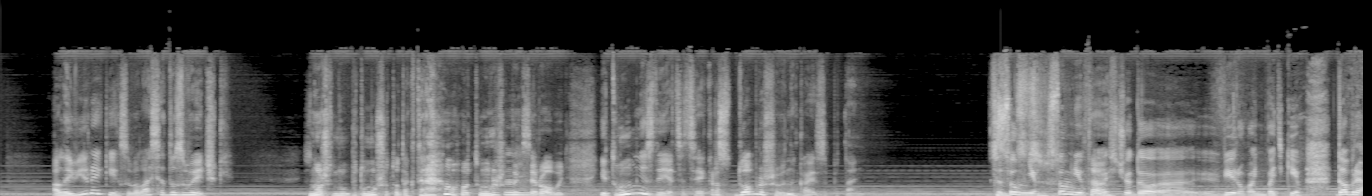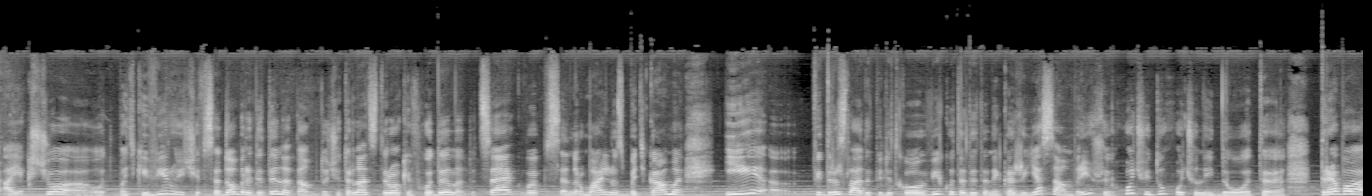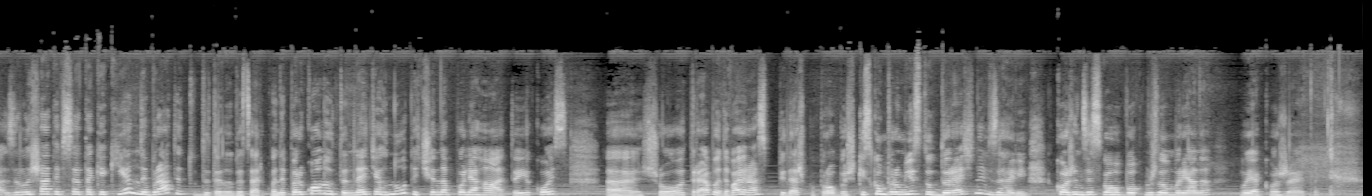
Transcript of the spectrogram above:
але віра, яких звелася до звички. Знову ж ну тому, що то так треба, тому що mm-hmm. так все робить. І тому мені здається, це якраз добре, що виникає запитання. Це сумнів, сумнів так. щодо е, вірувань батьків. Добре, а якщо е, от батьки віруючі, все добре, дитина там до 14 років ходила до церкви, все нормально з батьками, і е, підросла до підліткового віку, та дитина каже: Я сам вирішую, хочу йду, хочу не йду. От е, треба залишати все так, як є, не брати ту дитину до церкви, не переконувати, не тягнути чи наполягати якось, е, що треба. Давай раз підеш, попробуєш. Якийсь компроміс тут доречний взагалі. Кожен зі свого боку, можливо, Мар'яна. Ви як вважаєте?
